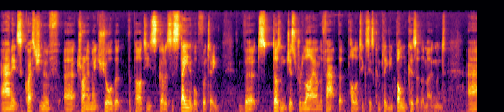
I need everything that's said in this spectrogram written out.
And it's a question of uh, trying to make sure that the party's got a sustainable footing that doesn't just rely on the fact that politics is completely bonkers at the moment, uh,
